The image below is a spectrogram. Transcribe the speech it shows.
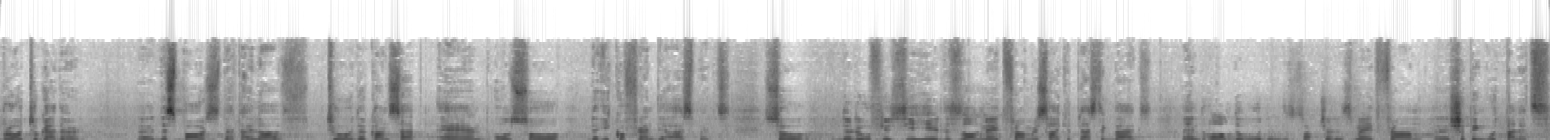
brought together uh, the sports that I love to the concept and also the eco-friendly aspects. So the roof you see here, this is all made from recycled plastic bags, and all the wood in the structure is made from uh, shipping wood pallets.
